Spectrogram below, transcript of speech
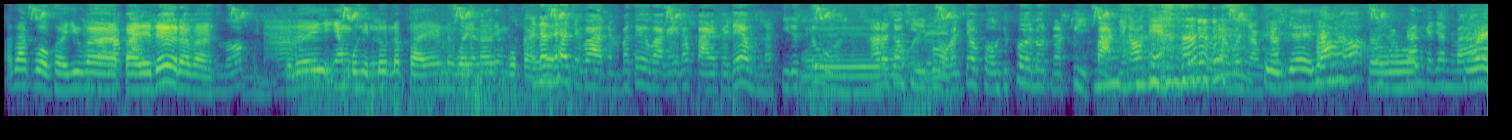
แล้วทักบอกข่อยอยู่ว่าไปเด้อแล้วว่าบอกนะก็เลยยังบ่เห็นรถแล้วไปนึกว่ายังเรายังบ่ไปอันเลนั้นยถ้าจะว่านั่นป้าเตอร์ว่าไงรับกายไปแล้วนะขี่รถตู้เออเอาเราช่องสีบอกกันเจ้าของจะเพิ่รถนะปีกปากให้เขาแท้มันสำเอคัอญใช่เขาใช่เนาะโตสำคัญกันยันว่าว่าอะไร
